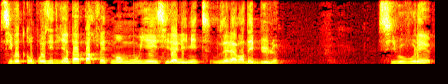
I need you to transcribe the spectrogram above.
Si votre composite ne vient pas parfaitement mouiller ici la limite, vous allez avoir des bulles. Si vous voulez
